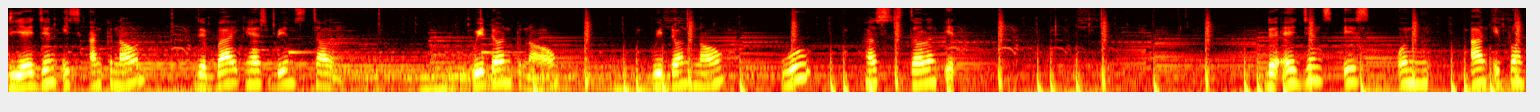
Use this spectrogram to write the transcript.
The agent is unknown. The bike has been stolen. We don't know. We don't know who has stolen it. The agent is un unimportant.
